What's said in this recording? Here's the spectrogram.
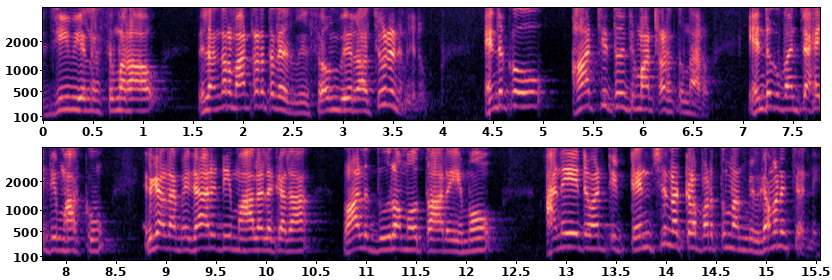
జీవి నరసింహరావు వీళ్ళందరూ మాట్లాడతలేరు. మీరు సోమవీరరావు చూడండి మీరు. ఎందుకు ఆచితూచి మాట్లాడుతున్నారు? ఎందుకు పంచాయతీ మాకు? ఎందుకంటే మెజారిటీ మాలలు కదా వాళ్ళు దూరం అవుతారేమో అనేటువంటి టెన్షన్ అక్కడ పడుతున్నాను మీరు గమనించండి.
